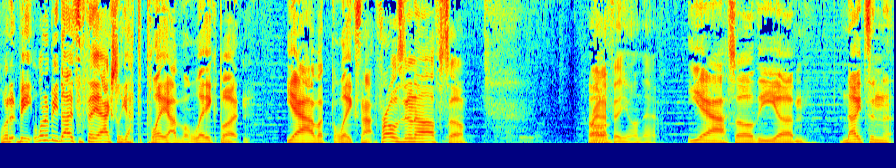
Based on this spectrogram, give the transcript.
would it be would it be nice if they actually got to play on the lake? But yeah, but the lake's not frozen enough, so. Right, I Oh, feel you on that. yeah, so the um, Knights and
